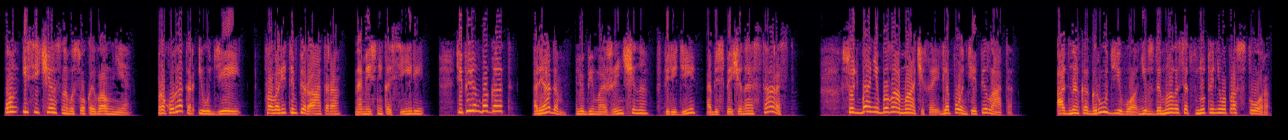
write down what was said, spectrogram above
Он и сейчас на высокой волне. Прокуратор Иудеи, фаворит императора, наместника Сирии. Теперь он богат, рядом любимая женщина, впереди обеспеченная старость. Судьба не была мачехой для Понтия Пилата. Однако грудь его не вздымалась от внутреннего простора.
